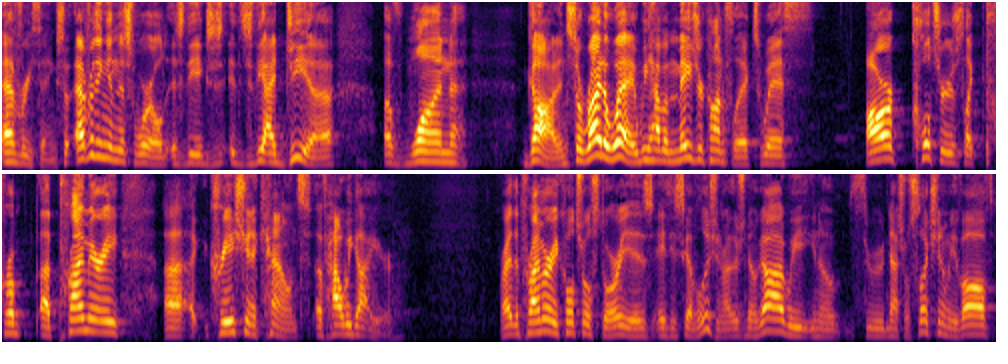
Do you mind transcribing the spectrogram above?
everything. So, everything in this world is the, it's the idea of one God. And so, right away, we have a major conflict with our culture's like pr- uh, primary uh, creation accounts of how we got here right? The primary cultural story is atheistic evolution, right? There's no God. We, you know, through natural selection, we evolved,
